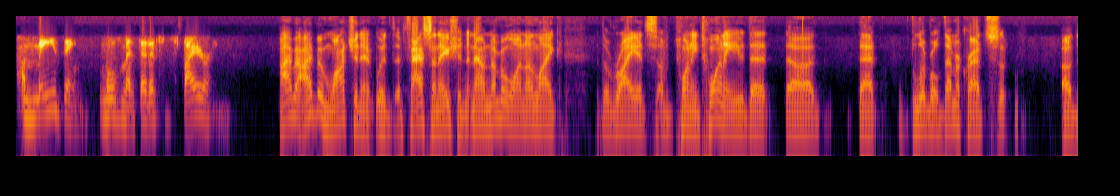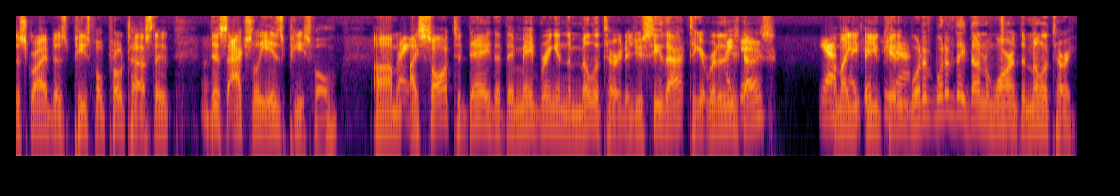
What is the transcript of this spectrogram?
amazing movement that it's inspiring. I've, I've been watching it with fascination. Now, number one, unlike the riots of 2020 that, uh, that liberal Democrats uh, described as peaceful protest. They, mm-hmm. This actually is peaceful. Um, right. I saw today that they may bring in the military. Did you see that to get rid of these guys? Yeah. Am I, I are you kidding? That. What have what have they done to warrant the military?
